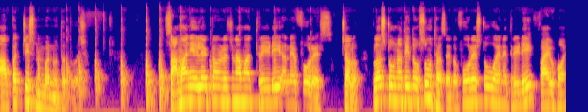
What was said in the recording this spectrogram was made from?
આ પચીસ નંબરનું તત્વ છે. સામાન્ય ઇલેક્ટ્રોન રચનામાં થ્રી અને ફોર ચલો, પ્લસ ટુ નથી તો શું થશે? તો ફોર એસ ટુ હોય અને થ્રી ડી ફાઈવ હોય.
